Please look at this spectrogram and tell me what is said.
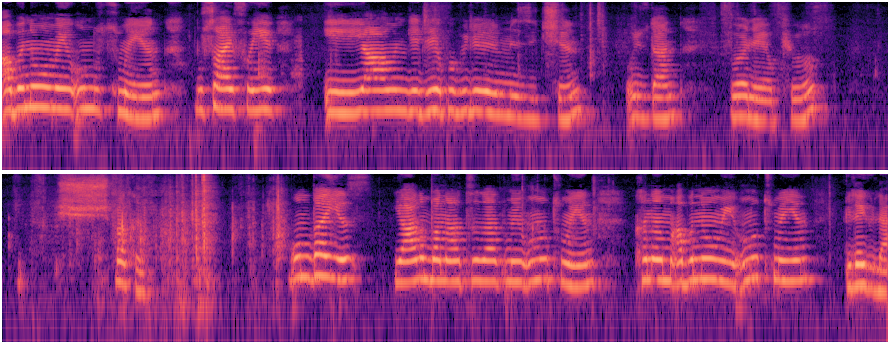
Abone olmayı unutmayın. Bu sayfayı yarın gece yapabilmemiz için. O yüzden böyle yapıyoruz. Şş, bakın. Bundayız. Yarın bana hatırlatmayı unutmayın. Kanalıma abone olmayı unutmayın. Güle güle.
